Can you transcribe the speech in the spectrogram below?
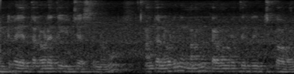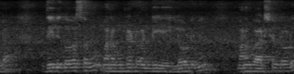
ఇంటిలో ఎంత లోడ్ అయితే యూజ్ చేస్తున్నామో అంత లోడును మనం క్రమబద్ధీకరించుకోవాలా. దీనికోసము మనకు ఉన్నటువంటి లోడును మనకు అడిషనల్ లోడు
